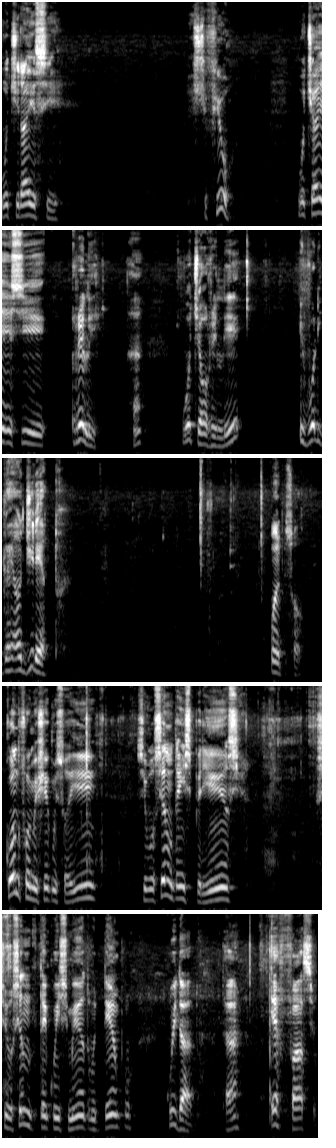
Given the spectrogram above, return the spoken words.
Vou tirar esse este fio. Vou tirar esse relé? Vou tirar o relé e vou ligar ela direto. Olha, pessoal, quando for mexer com isso aí, se você não tem experiência, se você não tem conhecimento muito tempo, cuidado, tá? É fácil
